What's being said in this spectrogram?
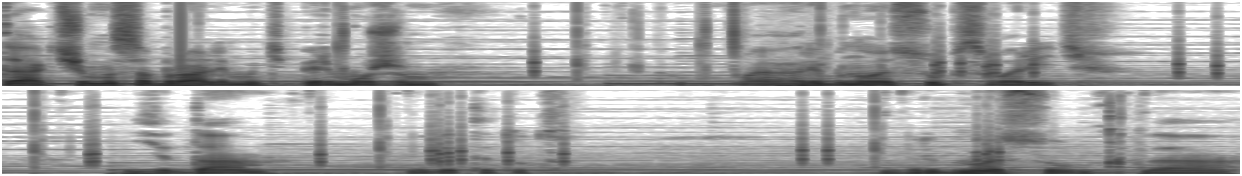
Так, что мы собрали? Мы теперь можем грибной суп сварить. Еда. Где ты тут? Грибной суп, да.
